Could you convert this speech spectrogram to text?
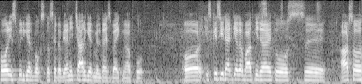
फोर स्पीड गियर बॉक्स का सेटअप यानी चार गियर मिलता है इस बाइक में आपको। और इसकी सीट हाइट की अगर बात की जाए तो आठ सौ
